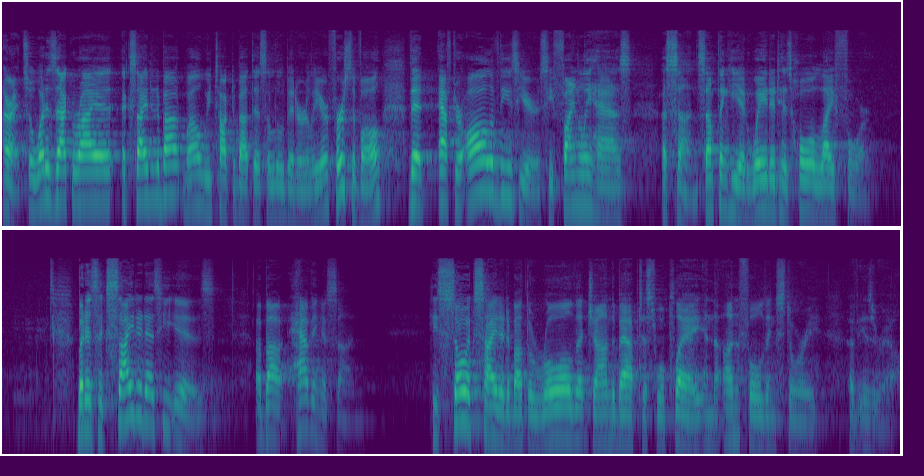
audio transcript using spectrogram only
All right, so what is Zechariah excited about? Well, we talked about this a little bit earlier. First of all, that after all of these years, he finally has a son, something he had waited his whole life for. But as excited as he is about having a son, he's so excited about the role that John the Baptist will play in the unfolding story of Israel.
